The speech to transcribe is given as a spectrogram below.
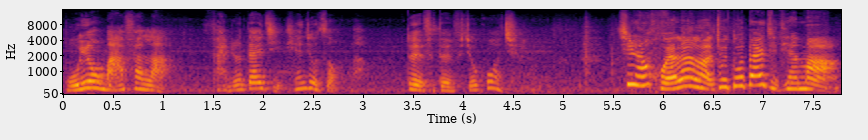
不用麻烦了，反正待几天就走了，对付对付就过去了。既然回来了，就多待几天嘛，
